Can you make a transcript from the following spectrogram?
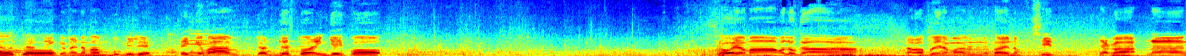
Salamat po. Ah, Thank you kayo naman, bumili. Thank you ma'am. God bless po. Enjoy po. So ayan mga kalog, ah, nakabuhay naman na tayo ng pusit. Tsaka ng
